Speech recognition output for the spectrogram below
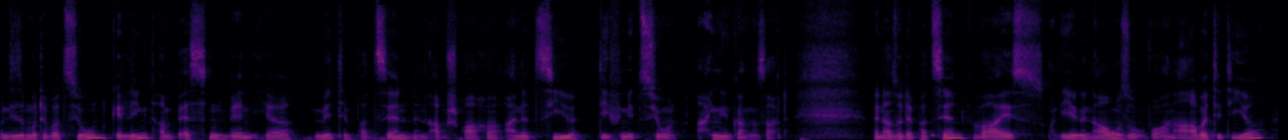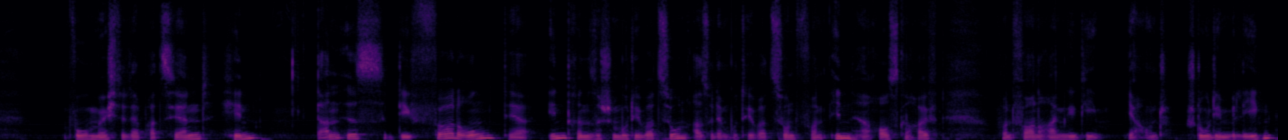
Und diese Motivation gelingt am besten, wenn ihr mit dem Patienten in Absprache eine Zieldefinition eingegangen seid. Wenn also der Patient weiß und ihr genauso, woran arbeitet ihr, wo möchte der Patient hin, dann ist die Förderung der intrinsischen Motivation, also der Motivation von innen herausgereift, von vornherein gegeben. Ja, und Studien belegen,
